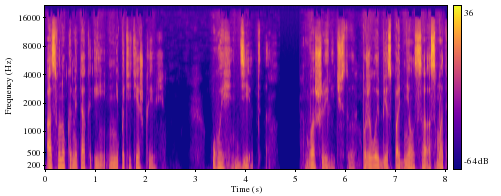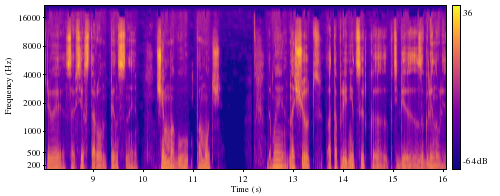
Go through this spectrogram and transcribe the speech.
а с внуками так и не потетешкаюсь». «Ой, дед!» «Ваше Величество!» — пожилой бес поднялся, осматривая со всех сторон пенсны. «Чем могу помочь?» «Да мы насчет отопления цирка к тебе заглянули»,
